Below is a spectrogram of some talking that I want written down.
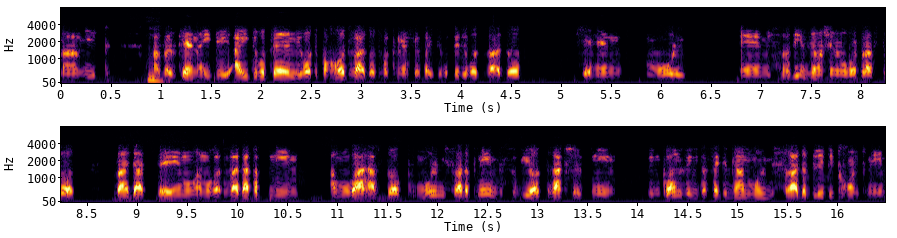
מעמיק. Mm. אבל כן, הייתי, הייתי רוצה לראות פחות ועדות בכנסת, הייתי רוצה לראות ועדות שהן מול אה, משרדים, זה מה שהן אמורות לעשות. ועדת, אה, ועדת הפנים אמורה לעסוק מול משרד הפנים בסוגיות רק של פנים. במקום זה היא מתעסקת גם מול משרד הבלי ביטחון פנים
